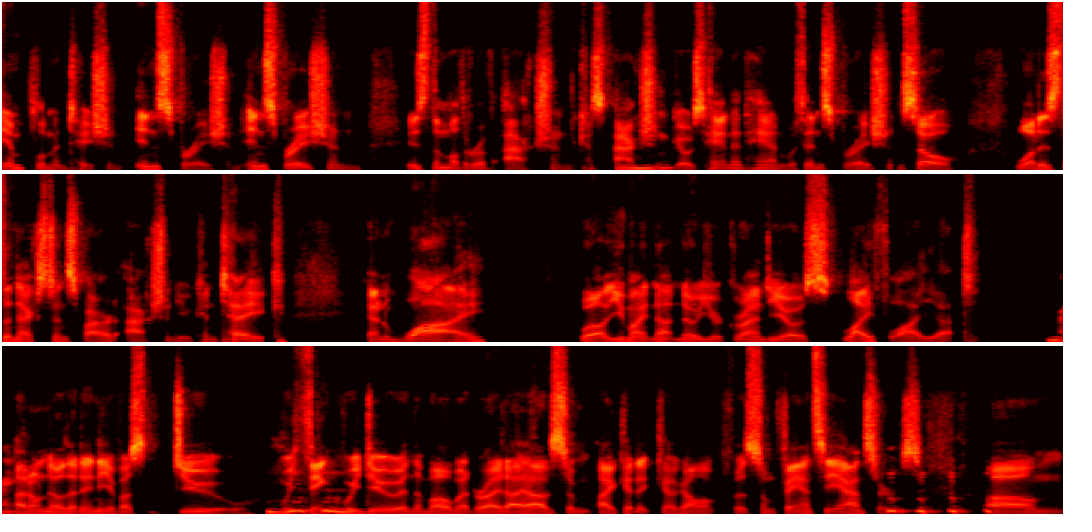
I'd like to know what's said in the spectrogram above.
implementation, inspiration. Inspiration is the mother of action because action mm-hmm. goes hand in hand with inspiration. So, what is the next inspired action you can take and why? Well, you might not know your grandiose life why yet. Right. I don't know that any of us do. We think we do in the moment, right? I have some. I could come up with some fancy answers, um,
